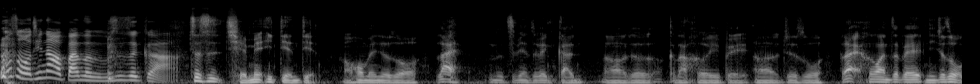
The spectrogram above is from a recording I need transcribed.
我怎么听到的版本不是这个啊？这是前面一点点，然后后面就说来，那制片这边干，然后就跟他喝一杯，然后就说来，喝完这杯你就是我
